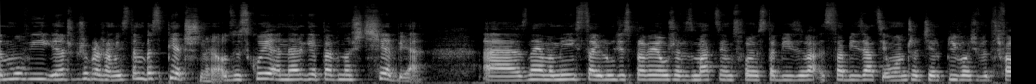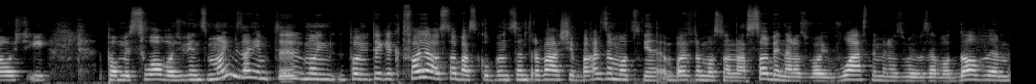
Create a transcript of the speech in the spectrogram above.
y, mówi, znaczy przepraszam, jestem bezpieczny, odzyskuję energię, pewność siebie. E, Znajome miejsca i ludzie sprawiają, że wzmacniam swoją stabiliza- stabilizację, łączę cierpliwość, wytrwałość i pomysłowość, więc moim zdaniem ty, moim, tak jak twoja osoba skoncentrowała się bardzo mocnie, bardzo mocno na sobie, na rozwoju własnym, rozwoju zawodowym,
